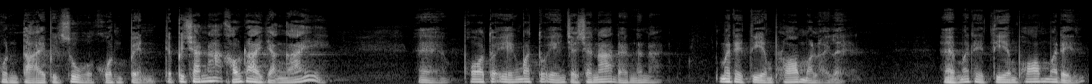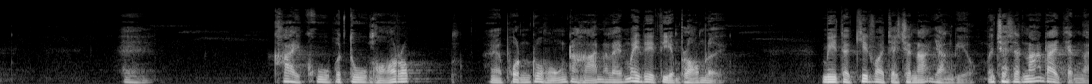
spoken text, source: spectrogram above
คนตายไปสู้กับคนเป็น จะไปชนะเขาได้อย่างไงพอตัวเองว่าตัวเองจะชนะดังนั้นนะไม่ได้เตรียมพร้อมอะไรเลยไม่ได้เตรียมพร้อมไม่ได้ค่ายคูประตูหอรบพลทุหงทหารอะไร ไม่ได้เตรียมพร้อมเลย มีแต่คิดว่าจะชนะอย่างเดียว มันจะชนะได้ยังไง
